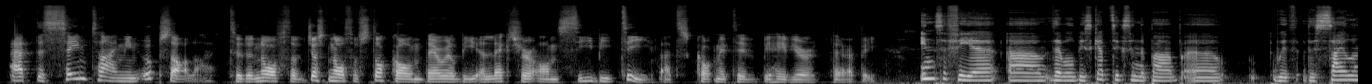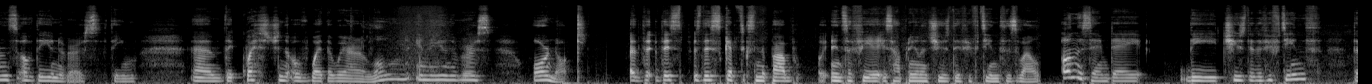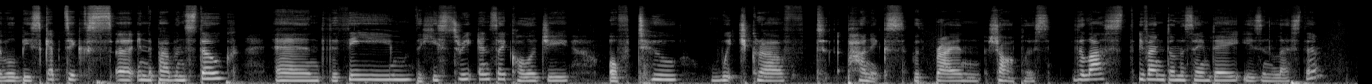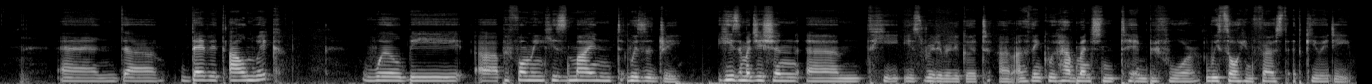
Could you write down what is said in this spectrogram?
At the same time in Uppsala, to the north of just north of Stockholm, there will be a lecture on CBT, that's cognitive behavior therapy. In Sofia, um, there will be skeptics in the pub uh, with the silence of the universe theme, um, the question of whether we are alone in the universe or not. Uh, th- this this skeptics in the pub in Sofia is happening on Tuesday 15th as well. On the same day, the Tuesday the 15th, there will be skeptics uh, in the pub in Stoke, and the theme, the history and psychology of two witchcraft panics with Brian Sharpless. The last event on the same day is in Leicester, and uh, David Alnwick will be uh, performing his mind wizardry. He's a magician and he is really, really good. Um, I think we have mentioned him before. We saw him first at QED.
